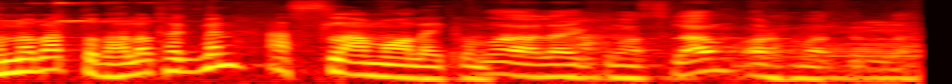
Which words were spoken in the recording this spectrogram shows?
ধন্যবাদ। তো ভালো থাকবেন। আসসালামু আলাইকুম। ওয়া আলাইকুম আসসালাম ওরহমতুল্লাহ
